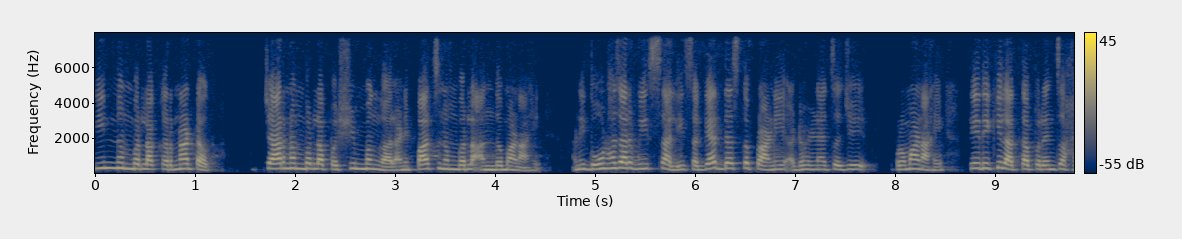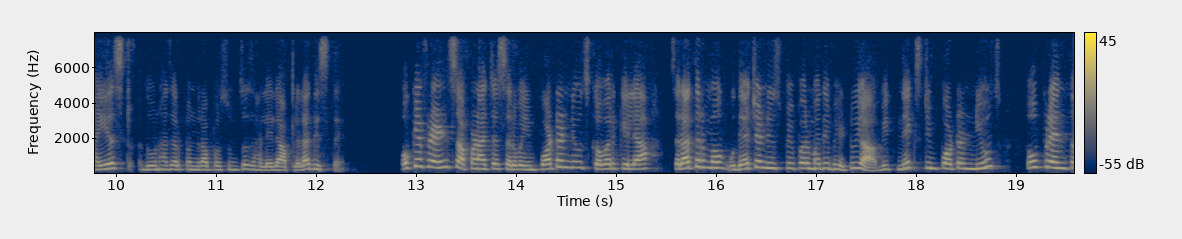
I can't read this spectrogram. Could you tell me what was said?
तीन नंबरला कर्नाटक चार नंबरला पश्चिम बंगाल आणि पाच नंबरला अंदमान आहे. आणि दोन हजार वीस साली सगळ्यात जास्त प्राणी आढळण्याचं जे प्रमाण आहे ते देखील आतापर्यंत हायेस्ट दोन हजार पंधरा पासूनचं झालेलं आपल्याला दिसतंय. ओके फ्रेंड्स आपण आजच्या सर्व इम्पॉर्टंट न्यूज कव्हर केल्या. चला तर मग उद्याच्या न्यूजपेपरमध्ये भेटूया विथ नेक्स्ट इम्पॉर्टंट न्यूज तोपर्यंत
